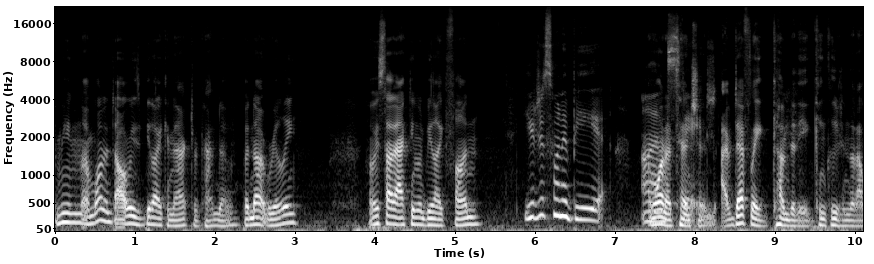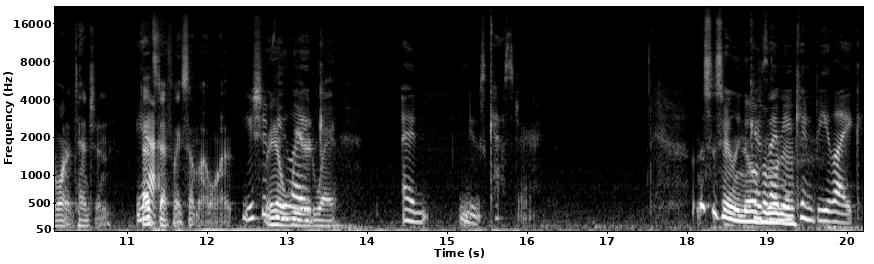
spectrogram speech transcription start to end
I mean, I wanted to always be like an actor, kind of, but not really. I always thought acting would be like fun. You just want to be I want stage. attention. I've definitely come to the conclusion that I want attention. Yeah. That's definitely something I want. You should in be a weird like way. a newscaster. I don't necessarily know if Because then want you can be like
